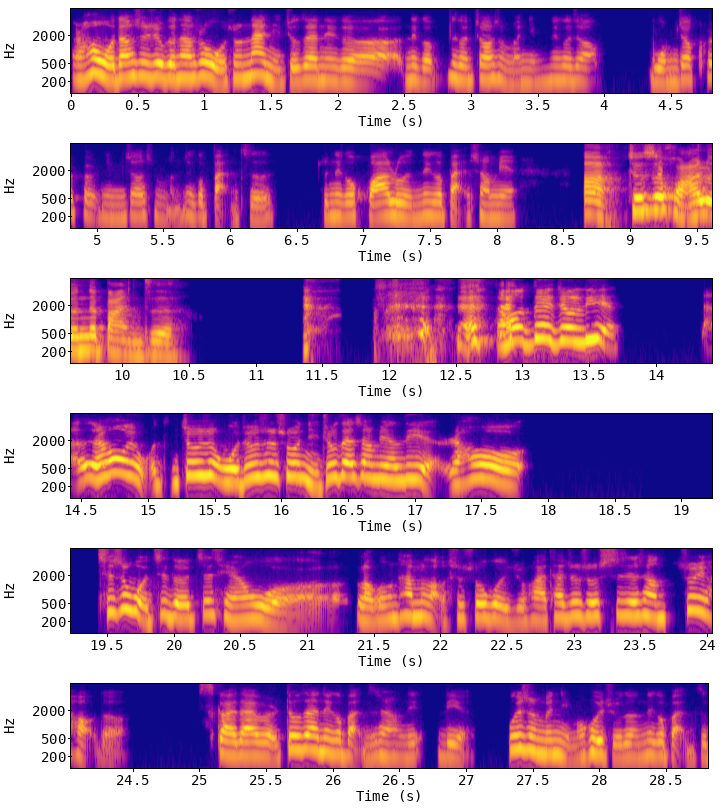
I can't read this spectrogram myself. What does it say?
然后我当时就跟他说：“我说那你就在那个那个那个叫什么？你们那个叫我们叫 creeper，你们叫什么？那个板子就那个滑轮那个板上面啊，就是滑轮的板子。然后对，就练。然后我就是我就是说你就在上面练。然后其实我记得之前我老公他们老师说过一句话，他就说世界上最好的 skydiver 都在那个板子上练练。为什么你们会觉得那个板子？”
